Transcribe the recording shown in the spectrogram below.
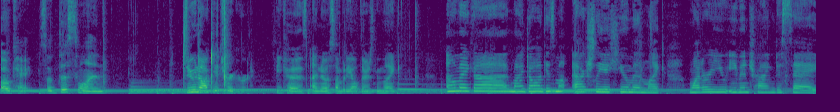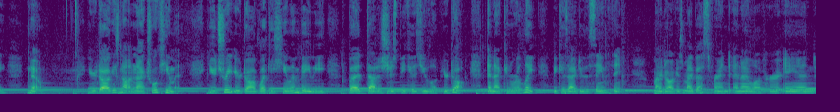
Okay, so this one, do not get triggered because I know somebody out there is gonna be like, oh my god, my dog is my, actually a human. Like, what are you even trying to say? No, your dog is not an actual human. You treat your dog like a human baby, but that is just because you love your dog. And I can relate because I do the same thing. My dog is my best friend and I love her and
